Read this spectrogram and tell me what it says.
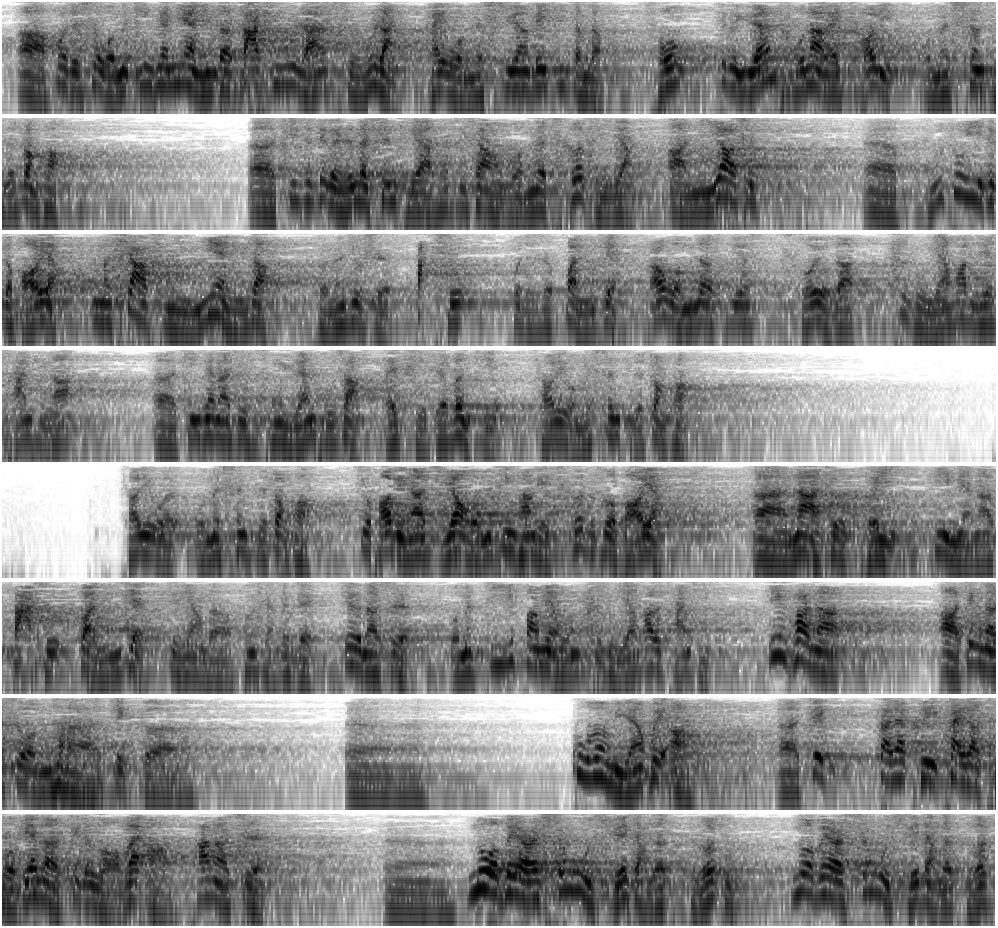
啊，或者是我们今天面临的大气污染、水污染，还有我们的食源危机等等，从这个源头呢来调理我们身体的状况。呃，其实这个人的身体啊，它就像我们的车子一样啊，你要是呃不注意这个保养，那么下次你面临的可能就是大修或者是换零件。而我们的这些所有的自主研发的这些产品呢，呃，今天呢就是从源头上来解决问题，调理我们身体的状况。调理我我们身体的状况，就好比呢，只要我们经常给车子做保养，啊，那就可以避免了大修换零件这样的风险，对不对？这个呢是我们第一方面，我们自主研发的产品。另一块呢，啊，这个呢是我们的 这个呃顾问委员会啊，呃，这大家可以看一下左边的这个老外啊，他呢是嗯诺贝尔生物学奖的得主，诺贝尔生物学奖的得主。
